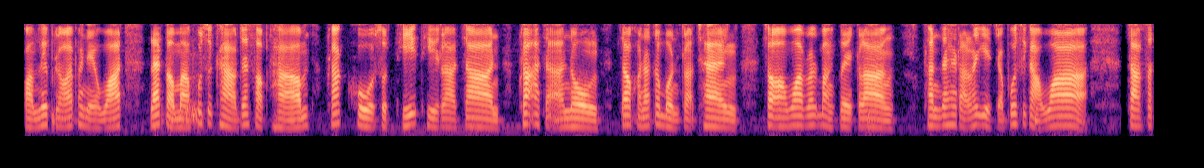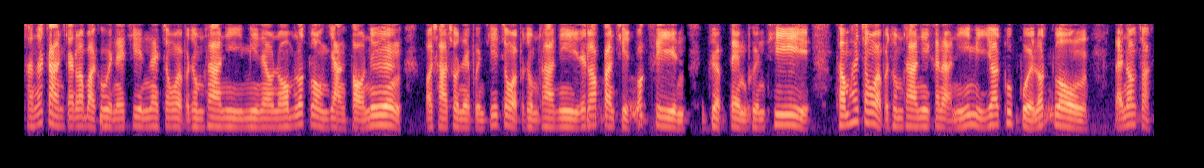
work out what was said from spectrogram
ความเรียบร้อยภายในวัด และต่อมาผู้สื่อข่าวได้สอบถาม พระครูสุทธิธีราจารย์ พระอาจารย์อนงค์เจ้าคณะตำบลกระแชง เจ้าอาวาสวัดบางเตยกลาง ท่านได้ให้รายละเอียดกับผู้สื่อข่าวว่า จากสถานการณ์การระบาดโควิด -19 ในจังหวัดปทุมธานีมีแนวโน้มลดลงอย่างต่อเนื่อง ประชาชนในพื้นที่จังหวัดปทุมธานีได้รับการฉีดวัคซีนเกือบเต็มพื้นที่ทำให้จังหวัดปทุมธานีขณะนี้มียอดผู้ป่วยลดลง และนอกจาก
